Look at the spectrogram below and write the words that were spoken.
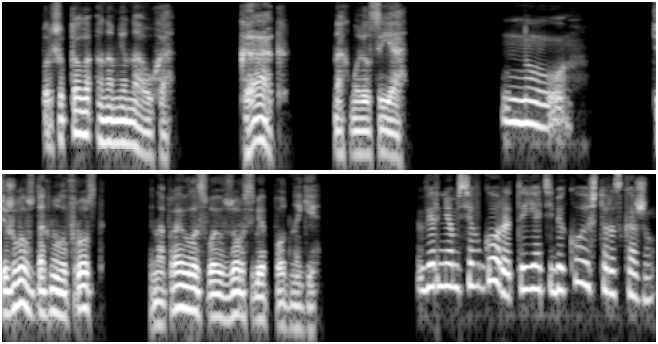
— прошептала она мне на ухо. «Как?» — нахмурился я. «Ну...» Тяжело вздохнула Фрост и направила свой взор себе под ноги. «Вернемся в город, и я тебе кое-что расскажу.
